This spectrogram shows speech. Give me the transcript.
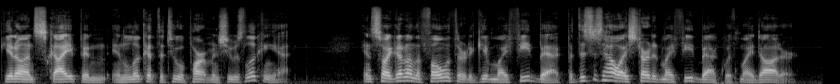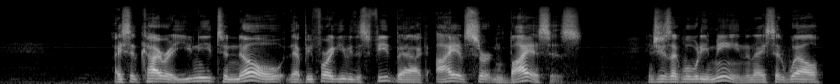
get on Skype and, and look at the two apartments she was looking at. And so I got on the phone with her to give my feedback. But this is how I started my feedback with my daughter. I said, Kyra, you need to know that before I give you this feedback, I have certain biases. And she's like, Well, what do you mean? And I said, Well,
